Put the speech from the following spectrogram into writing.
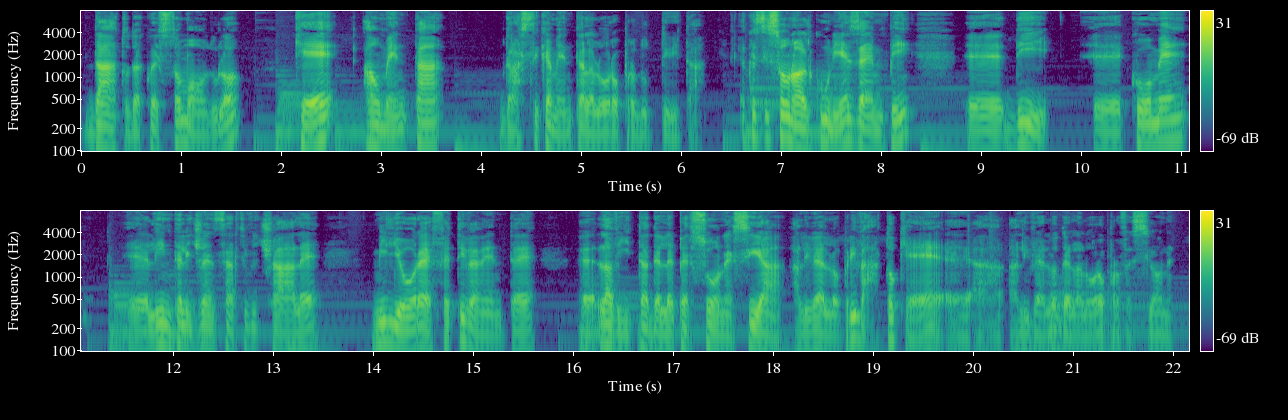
dato da questo modulo che aumenta drasticamente la loro produttività. E questi sono alcuni esempi eh, di eh, come eh, l'intelligenza artificiale migliora effettivamente eh, la vita delle persone sia a livello privato che eh, a, a livello della loro professione.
